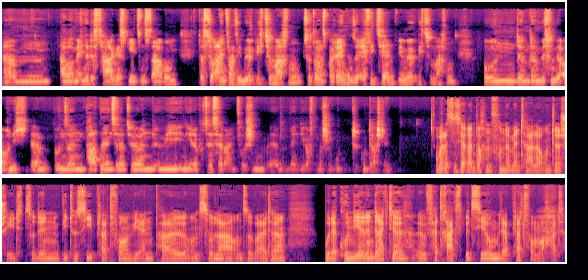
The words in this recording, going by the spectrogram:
Ähm, aber am Ende des Tages geht es uns darum, das so einfach wie möglich zu machen, so transparent und so effizient wie möglich zu machen und ähm, da müssen wir auch nicht ähm, unseren Partnerinstallateuren irgendwie in ihre Prozesse reinpfuschen, ähm, wenn die oftmals schon gut, gut dastehen. Aber das ist ja dann doch ein fundamentaler Unterschied zu den B2C-Plattformen wie Enpal und Solar und so weiter, wo der Kunde ja eine direkte äh, Vertragsbeziehung mit der Plattform auch hat.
